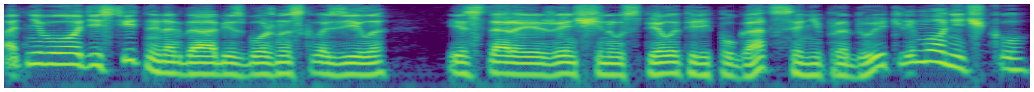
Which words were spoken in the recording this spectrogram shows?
От него действительно иногда безбожно сквозило, и старая женщина успела перепугаться, не продует ли Монечку,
